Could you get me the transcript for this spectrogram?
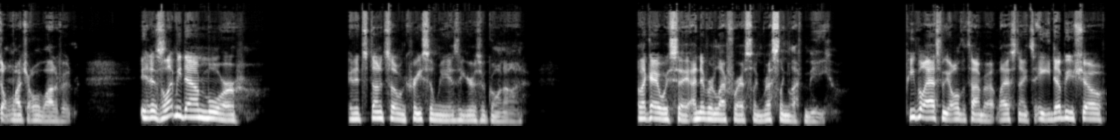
don't watch a whole lot of it. It has let me down more, and it's done so increasingly as the years have gone on. Like I always say, I never left wrestling, wrestling left me. People ask me all the time about last night's AEW show,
